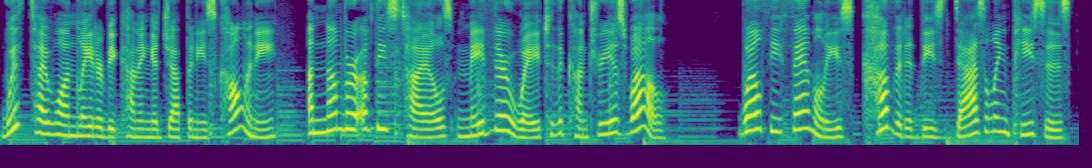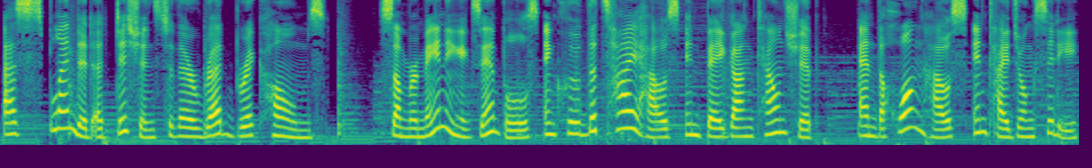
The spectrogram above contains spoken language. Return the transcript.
With Taiwan later becoming a Japanese colony, a number of these tiles made their way to the country as well. Wealthy families coveted these dazzling pieces as splendid additions to their red brick homes. Some remaining examples include the Tsai House in Beigang Township and the Huang House in Taichung City.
